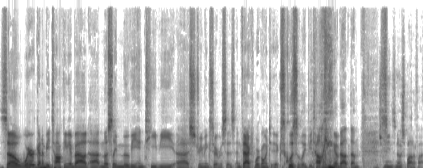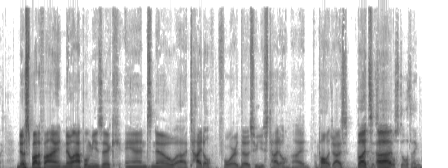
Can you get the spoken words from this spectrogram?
So we're going to be talking about uh, mostly movie and TV uh, streaming services. In fact, we're going to exclusively be talking about them. which means no Spotify. No Spotify, no Apple Music, and no uh, Tidal for those who use Tidal. I apologize, but Is uh, Tidal still a thing?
